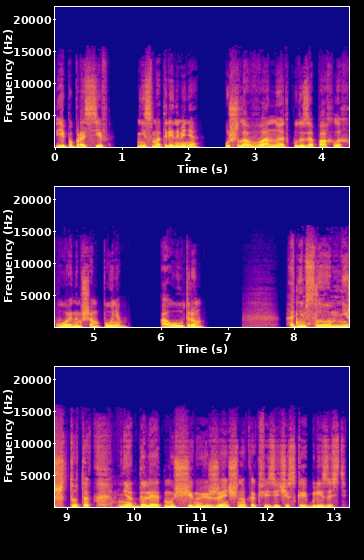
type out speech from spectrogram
и, попросив «не смотри на меня», ушла в ванную, откуда запахло хвойным шампунем, а утром... Одним словом, ничто так не отдаляет мужчину и женщину, как физическая близость,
